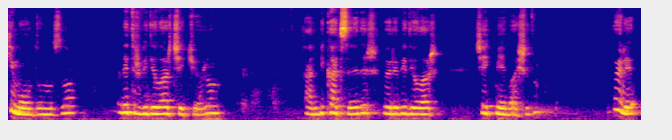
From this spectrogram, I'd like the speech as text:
kim olduğumuzu, ne tür videolar çekiyorum. Yani birkaç senedir böyle videolar çekmeye başladım. Böyle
